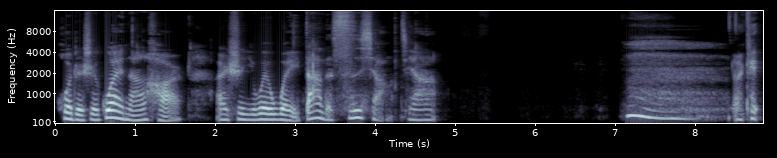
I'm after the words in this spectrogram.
或者是怪男孩，而是一位伟大的思想家。嗯，OK，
